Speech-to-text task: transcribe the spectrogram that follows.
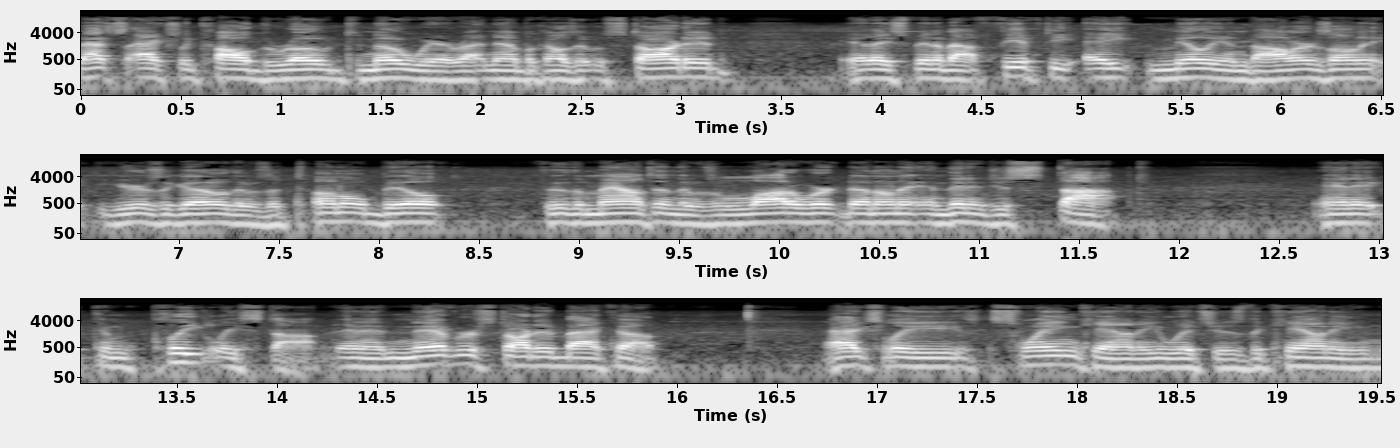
that's actually called the road to nowhere right now because it was started. They spent about $58 million on it years ago. There was a tunnel built through the mountain. There was a lot of work done on it, and then it just stopped. And it completely stopped, and it never started back up. Actually, Swain County, which is the county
